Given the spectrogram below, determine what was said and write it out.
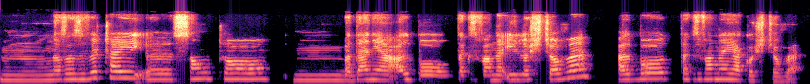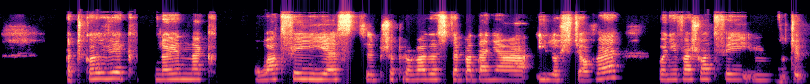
Mm, no zazwyczaj y, są to mm, badania albo tak zwane ilościowe, albo tak zwane jakościowe. Aczkolwiek, no jednak łatwiej jest przeprowadzać te badania ilościowe, ponieważ łatwiej, znaczy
